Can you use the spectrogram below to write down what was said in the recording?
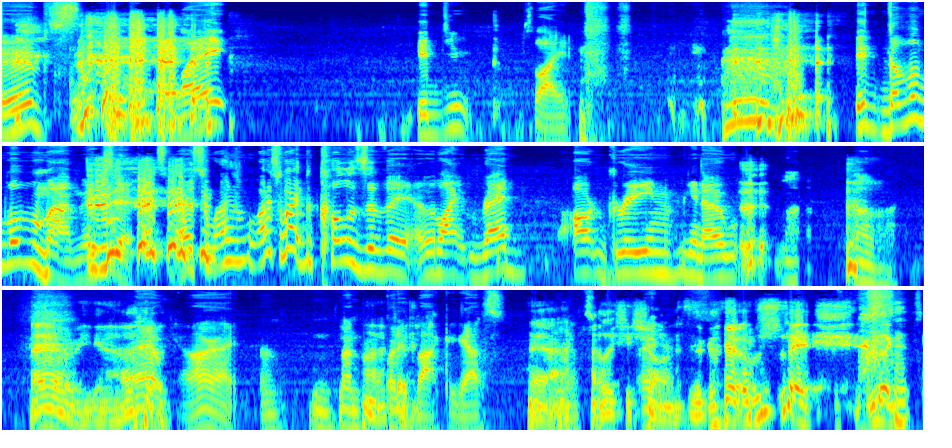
Oops. Wait. Did you? It's like. it, double bubble man makes it. That's, why, that's why the colours of it are like red, or green, you know. Oh, there we go. there we go. All right. Then put Okay. it back, I guess. Yeah, Yeah. at least he's showing us. Yeah. I was like,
